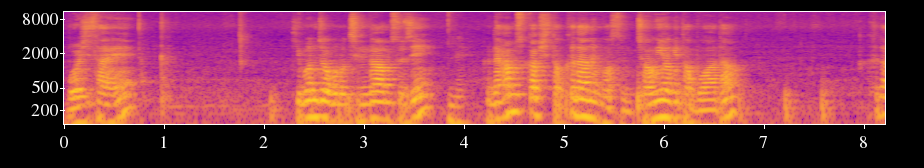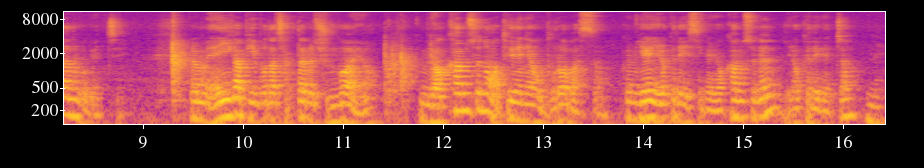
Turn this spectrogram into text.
뭘 시사해? 기본적으로 증가함수지. 네. 근데 함수 값이 더 크다는 것은 정의역이 더 뭐하다? 크다는 거겠지. 그럼 A가 B보다 작다를 준 거예요. 그럼 역함수는 어떻게 되냐고 물어봤어. 그럼 얘 이렇게 돼 있으니까 역함수는 이렇게 되겠죠? 네.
